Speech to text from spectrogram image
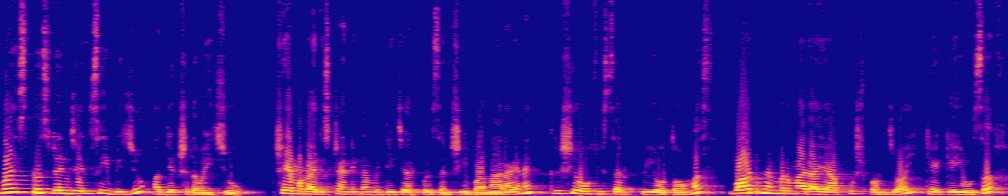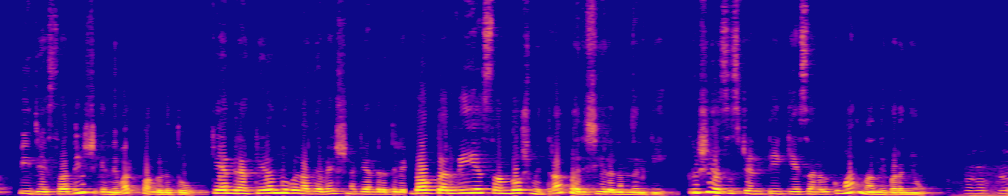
വൈസ് പ്രസിഡന്റ് ജെൻസി ബിജു അധ്യക്ഷത വഹിച്ചു. ക്ഷേമകാര്യ standing committee chairperson Sheeba Narayanan കൃഷി officer P O Thomas ward മെമ്പർമാരായ Pushpam Joy K K Yusuf P J Satheesh എന്നിവർ പങ്കെടുത്തു. കേന്ദ്ര കിഴങ്ങുവിള ഗവേഷണ കേന്ദ്രത്തിലെ doctor V S Santhosh Mithra പരിശീലനം നൽകി. കൃഷി അസിസ്റ്റന്റ് ടി കെ സനൽകുമാർ നന്ദി പറഞ്ഞു. കർഷകർക്ക്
